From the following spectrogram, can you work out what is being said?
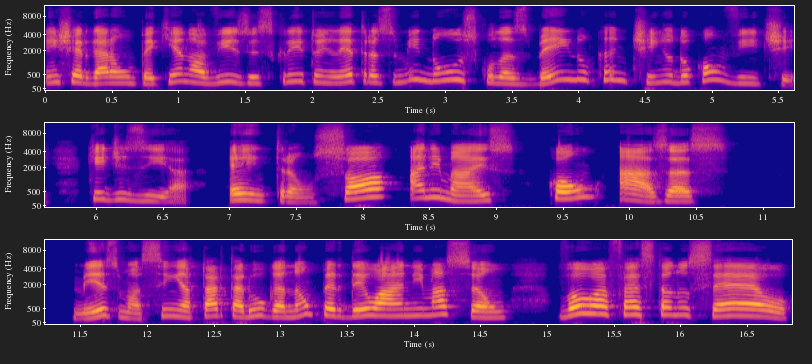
enxergaram um pequeno aviso escrito em letras minúsculas bem no cantinho do convite, que dizia Entram só animais com asas. Mesmo assim, a tartaruga não perdeu a animação. Voa festa no céu!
